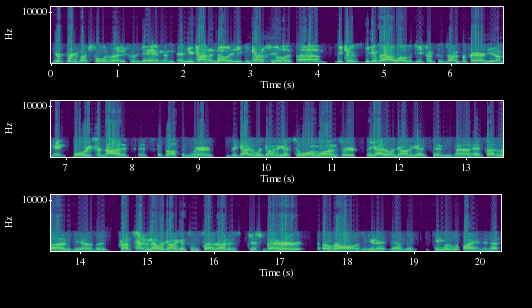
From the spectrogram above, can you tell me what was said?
you're pretty much fully ready for the game and, and you kind of know it. You can kind of feel it, um, because, because of how well the defense has done preparing you. I mean, more weeks than not, it's, it's, it's often where the guy that we're going against in one ones or the guy that we're going against in, uh, inside run, you know, the front seven that we're going against inside run is just better overall as a unit than the team we were playing, and that's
